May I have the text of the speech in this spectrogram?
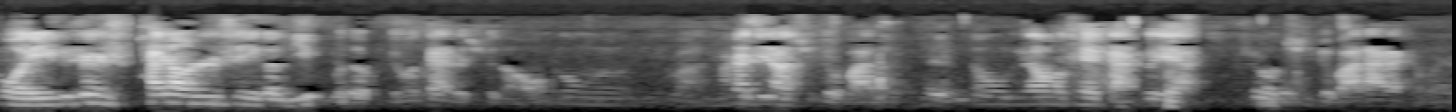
我一个认识拍照认识一个离谱的朋友带着去的。我跟我们是吧？他是经常去酒吧的，那我那我可以感受一下，这种去酒吧大概什么人？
